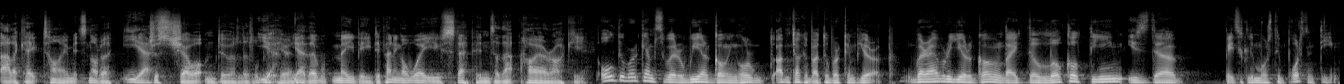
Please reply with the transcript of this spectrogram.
allocate time. It's not a yes. just show up and do a little yeah, bit here and yeah. there. There may be, depending on where you step into that hierarchy. All the WordCamps where we are going, or I'm talking about the WordCamp Europe, wherever you're going, like the local team is the basically most important team.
